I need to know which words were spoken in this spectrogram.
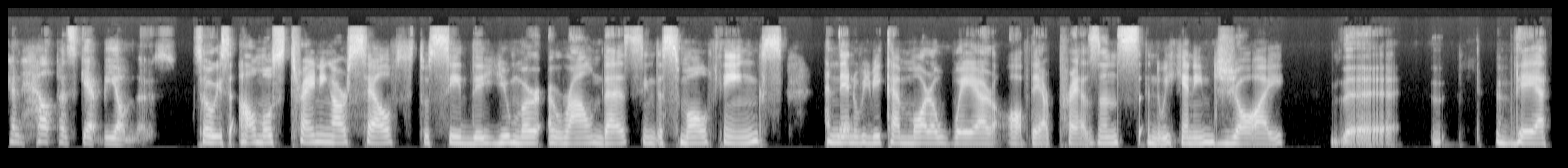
can help us get beyond those. So it's almost training ourselves to see the humor around us in the small things. And then we become more aware of their presence and we can enjoy the that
